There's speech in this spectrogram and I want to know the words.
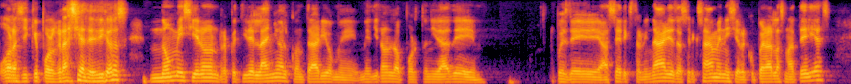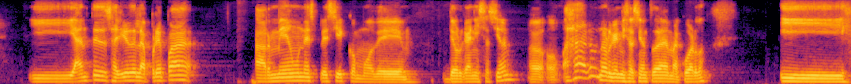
ahora sí que por gracia de Dios no me hicieron repetir el año, al contrario, me, me dieron la oportunidad de, pues de hacer extraordinarios, de hacer exámenes y recuperar las materias. Y antes de salir de la prepa, armé una especie como de, de organización, o, ajá, era una organización, todavía me acuerdo, y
